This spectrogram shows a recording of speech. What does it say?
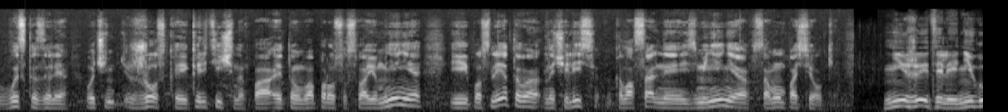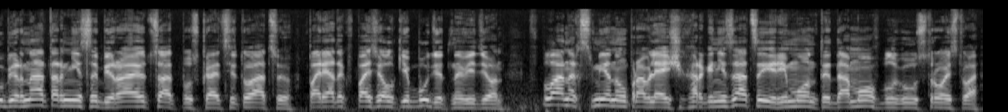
высказали очень жестко и критично по этому вопросу свое мнение, и после этого начались колоссальные изменения в самом поселке. Ни жители, ни губернатор не собираются отпускать ситуацию. Порядок в поселке будет наведен. В планах смена управляющих организаций, ремонты домов, благоустройства.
